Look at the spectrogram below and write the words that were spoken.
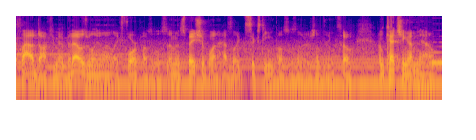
cloud document, but that was really only like four puzzles. And the spaceship one has like 16 puzzles in it or something. So I'm catching up now.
